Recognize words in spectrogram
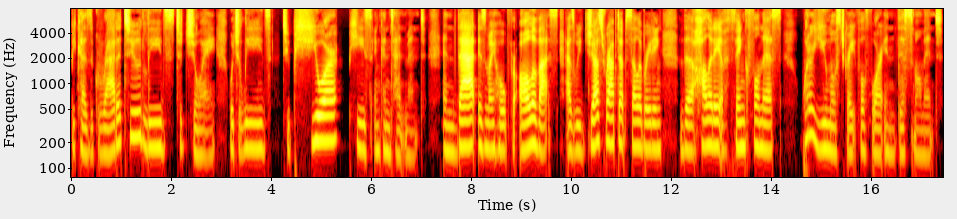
because gratitude leads to joy, which leads to pure peace and contentment. And that is my hope for all of us as we just wrapped up celebrating the holiday of thankfulness. What are you most grateful for in this moment?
